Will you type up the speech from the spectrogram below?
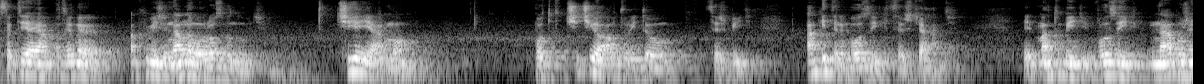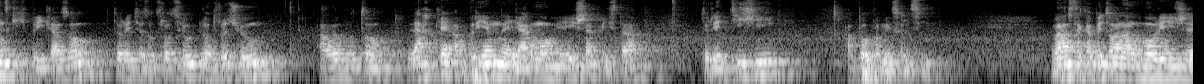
sa ty a ja potrebujeme akoby, že na novo rozhodnúť. Či je jarmo, pod či, čího autoritou chceš byť. Aký ten vozík chceš ťahať. Má to byť vozík náboženských príkazov, ktoré ťa zotročujú, alebo to ľahké a príjemné jarmo Ježiša Krista, ktorý je tichý a pokorný v srdci. 12. kapitola nám hovorí, že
